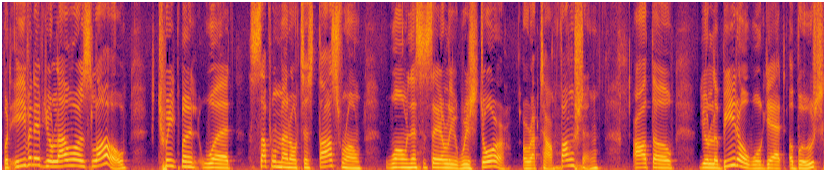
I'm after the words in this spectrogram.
But even if your level is low, treatment with supplemental testosterone won't necessarily restore erectile function, although your libido will get a boost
